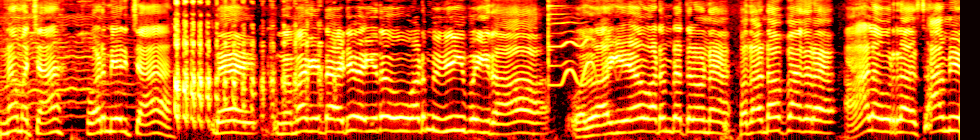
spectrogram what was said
என்ன மச்சான் உடம்பு ஏறிச்சா? டேய் உங்க அம்மா கிட்ட அடி வைக்கிறா உன் உடம்பு வீங்கி போய்க்குதா? உதவாகியே உடம்பு ஏத்தனவன இப்பதான்டா பாக்குற. ஆளை விடுறா சாமி.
